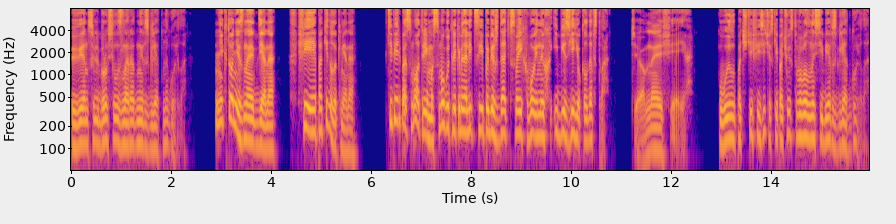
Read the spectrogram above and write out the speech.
Венцель бросил злорадный взгляд на Гойла. «Никто не знает, где она. Фея покинула Кмена. Теперь посмотрим, смогут ли каменолицы побеждать в своих войнах и без ее колдовства». «Темная фея». Уилл почти физически почувствовал на себе взгляд Гойла.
